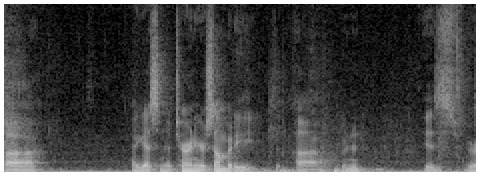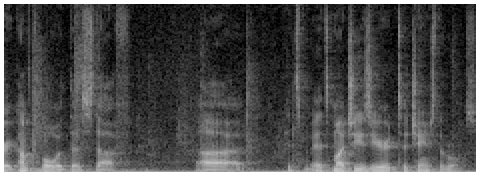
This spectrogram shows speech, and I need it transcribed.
uh, I guess, an attorney or somebody uh, who is very comfortable with this stuff, uh, it's, it's much easier to change the rules.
